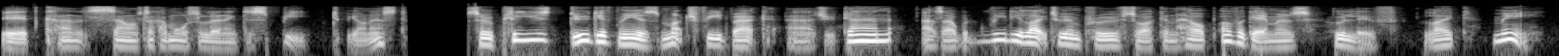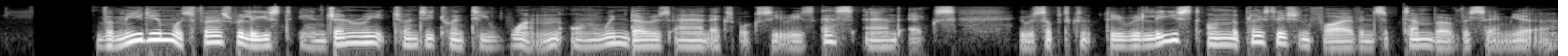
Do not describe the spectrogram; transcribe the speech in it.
It kind of sounds like I'm also learning to speak, to be honest. So please do give me as much feedback as you can, as I would really like to improve so I can help other gamers who live like me. The Medium was first released in January 2021 on Windows and Xbox Series S and X. It was subsequently released on the PlayStation 5 in September of the same year.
